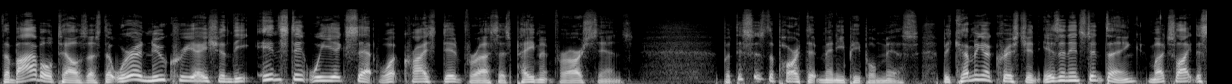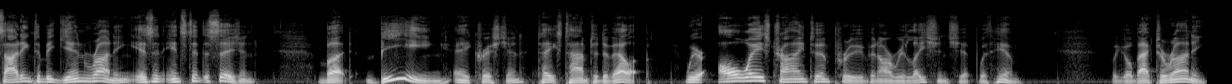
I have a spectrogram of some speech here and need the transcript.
The Bible tells us that we're a new creation the instant we accept what Christ did for us as payment for our sins. But this is the part that many people miss. Becoming a Christian is an instant thing, much like deciding to begin running is an instant decision. But being a Christian takes time to develop. We're always trying to improve in our relationship with Him. If we go back to running,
